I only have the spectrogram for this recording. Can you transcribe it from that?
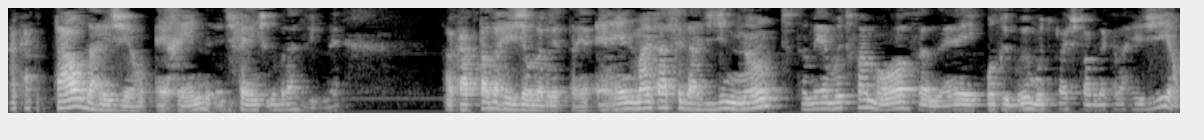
a capital da região é Rennes, é diferente do Brasil, né? A capital da região da Bretanha é Rennes, mas a cidade de Nantes também é muito famosa, né? E contribui muito para a história daquela região.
